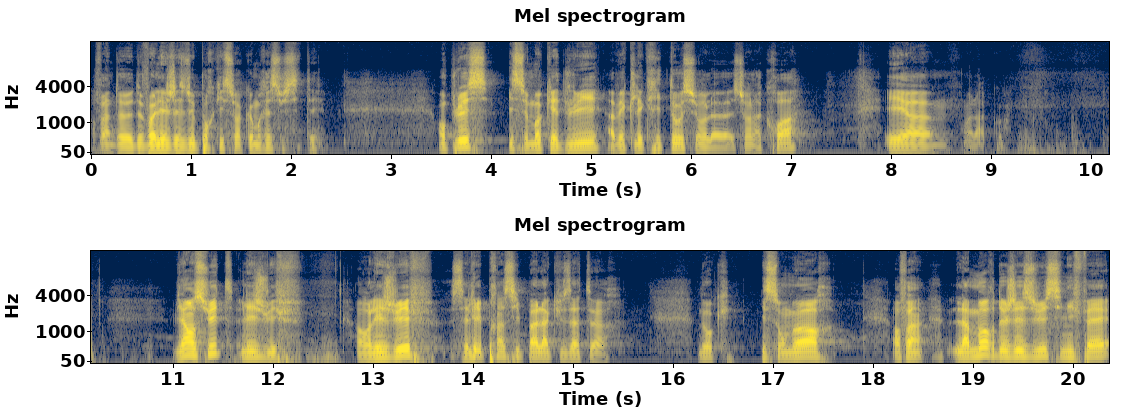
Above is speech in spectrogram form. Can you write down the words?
Enfin, de, voler Jésus pour qu'il soit comme ressuscité. En plus, ils se moquaient de lui avec l'écriteau sur, sur la croix. Et euh, voilà quoi. Vient ensuite les Juifs. Alors les Juifs, c'est les principaux accusateurs. Donc, ils sont morts. Enfin, la mort de Jésus signifiait,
